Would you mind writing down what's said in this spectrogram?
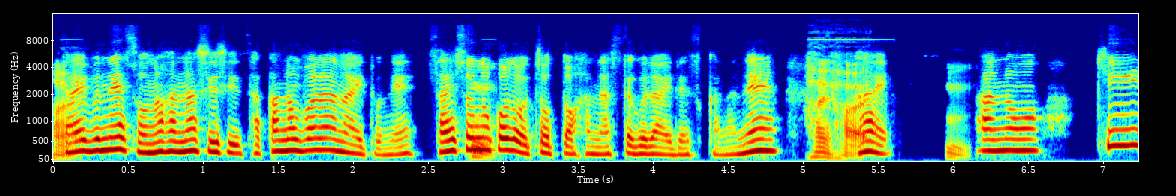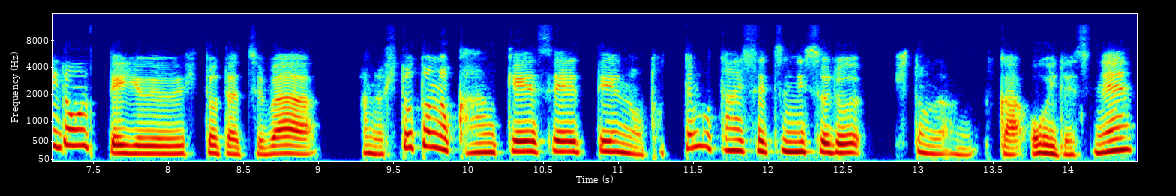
だいぶね、その話し、遡らないとね、最初の頃をちょっと話したぐらいですからね。はいはい。はい。うんあの、黄色っていう人たちは、あの、人との関係性っていうのをとっても大切にする人なんが多いですね。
